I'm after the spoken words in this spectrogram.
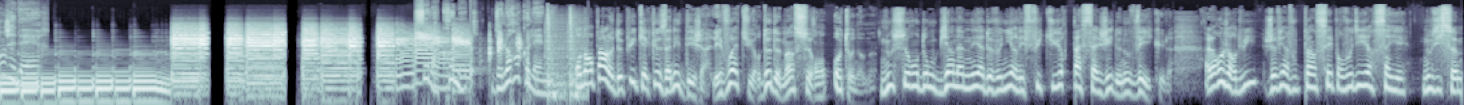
changer d'air. C'est la chronique de Laurent Collen. On en parle depuis quelques années déjà. Les voitures de demain seront autonomes. Nous serons donc bien amenés à devenir les futurs passagers de nos véhicules. Alors aujourd'hui, je viens vous pincer pour vous dire, ça y est, nous y sommes.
